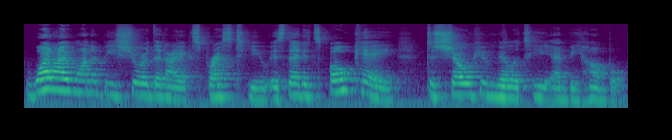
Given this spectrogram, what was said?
what I want to be sure that I express to you is that it's okay to show humility and be humble.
